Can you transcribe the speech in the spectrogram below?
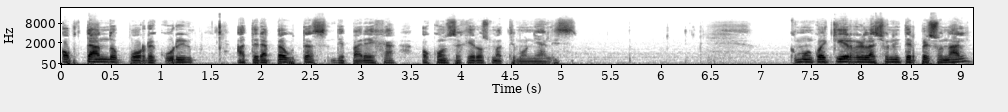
optando por recurrir a terapeutas de pareja o consejeros matrimoniales. Como en cualquier relación interpersonal,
